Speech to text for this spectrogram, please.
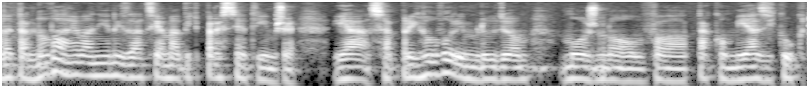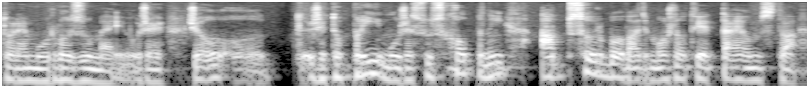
ale tá nová evangelizácia má byť presne tým, že ja sa prihovorím ľuďom možno v takom jazyku, ktorému rozumejú, že, že, že to príjmu, že sú schopní absorbovať možno tie tajomstva.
